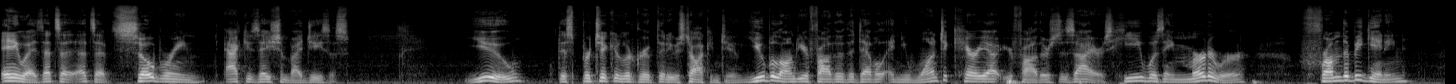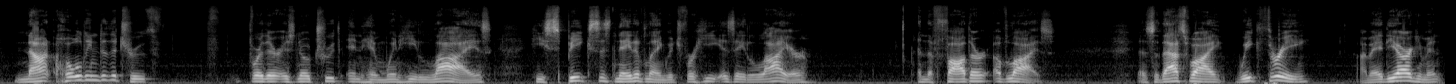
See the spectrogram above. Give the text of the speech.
anyways, that's a that's a sobering accusation by Jesus. You, this particular group that he was talking to, you belong to your father the devil and you want to carry out your father's desires. He was a murderer from the beginning, not holding to the truth, for there is no truth in him. When he lies, he speaks his native language, for he is a liar and the father of lies. And so that's why week three, I made the argument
